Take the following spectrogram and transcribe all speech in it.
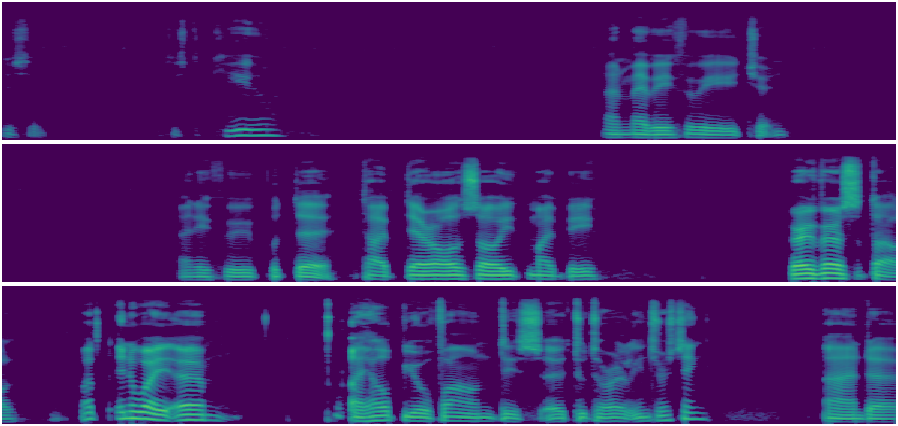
this is this is the Q, and maybe if we change and if we put the type there also it might be very versatile. But anyway um, i hope you found this uh, tutorial interesting. And uh,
